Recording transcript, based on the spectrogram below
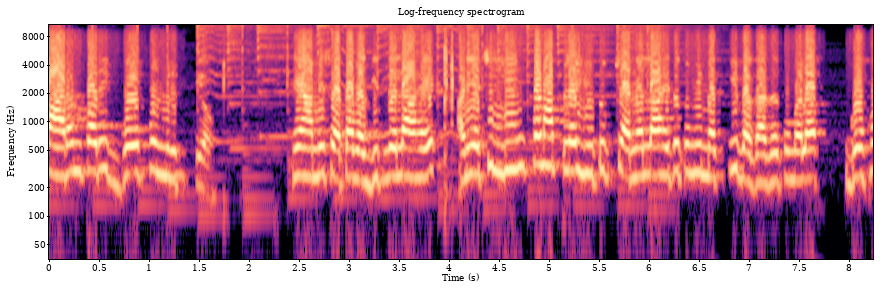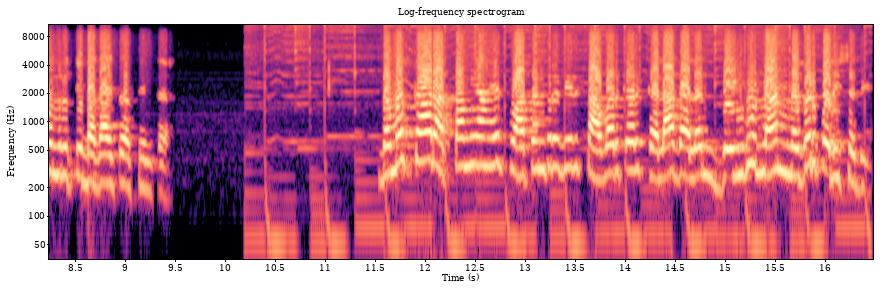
पारंपरिक गोप नृत्य. हे आम्ही स्वतः बघितलेलं आहे. आणि याची लिंक पण आपल्या युट्यूब चॅनलला आहे तर तुम्ही नक्की बघा. जर तुम्हाला गोप नृत्य बघायचं असेल तर. नमस्कार आता मी आहे स्वातंत्र्यवीर सावरकर कला दालन वेंगुर्ला नगर परिषदेत.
